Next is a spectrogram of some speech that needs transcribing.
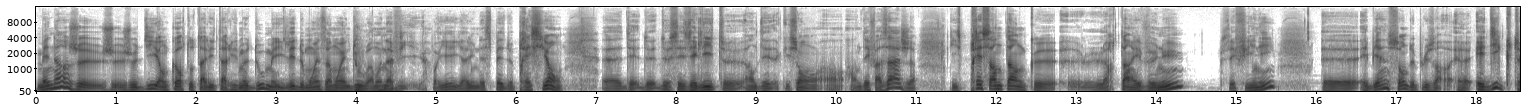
Maintenant, je, dis encore totalitarisme doux, mais il est de moins en moins doux, à mon avis. Vous voyez, il y a une espèce de pression euh, de, ces élites euh, qui sont en, déphasage, qui, pressentant que euh, leur temps est venu, c'est fini, euh, eh bien, sont de plus en euh, édictent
